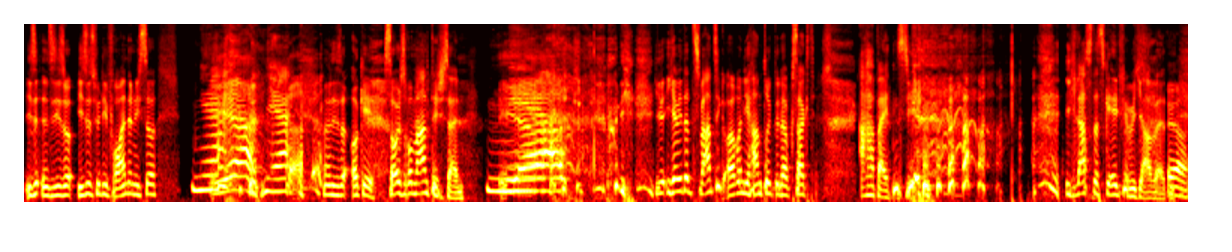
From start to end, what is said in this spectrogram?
Ist, es- und sie so, ist es für die Freundin? Und ich so, ja, Ja. ja. Und ich so, okay, soll es romantisch sein? Ja. Und ich, ich, ich habe wieder 20 Euro in die Hand gedrückt und habe gesagt, arbeiten Sie. Ich lasse das Geld für mich arbeiten. Ja.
